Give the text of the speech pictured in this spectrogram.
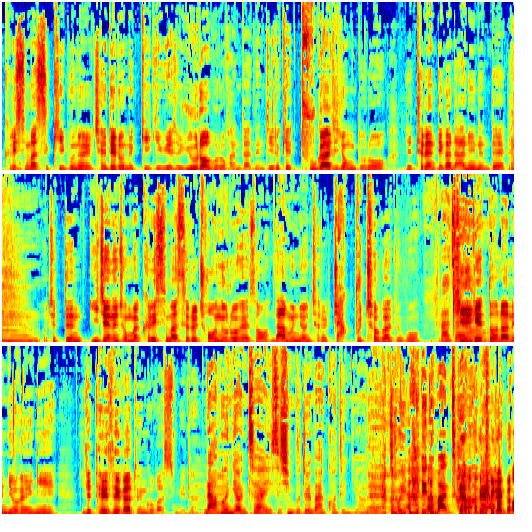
크리스마스 기분을 제대로 느끼기 위해서 유럽으로 간다든지 이렇게 두 가지 정도로 이제 트렌드가 나뉘는데 음, 어쨌든 이제는 정말 크리스마스를 전후로 해서 남은 연차를 쫙 붙여가지고 맞아요. 길게 떠나는 여행이 이제 대세가 된 것 같습니다. 남은 예. 연차 있으신 분들 많거든요. 네. 저희 PD도 많더라고요. 그러니까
